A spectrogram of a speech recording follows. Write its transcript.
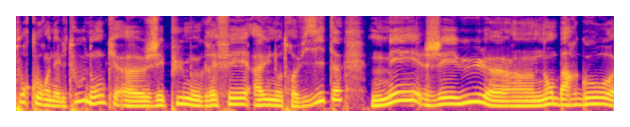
pour couronner le tout, donc, euh, j'ai pu me greffer à une autre visite, mais j'ai eu euh, un embargo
